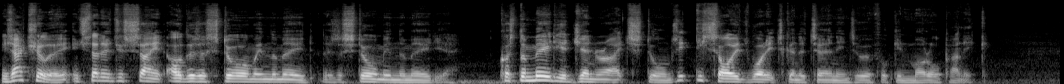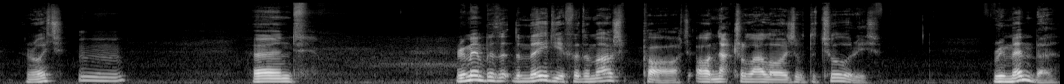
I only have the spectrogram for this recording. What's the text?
is actually instead of just saying, "Oh, there's a storm in the med, there's a storm in the media," because the media generates storms. It decides what it's going to turn into a fucking moral panic, right? Mm. And Remember that the media, for the most part, are natural allies of the Tories. Remember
